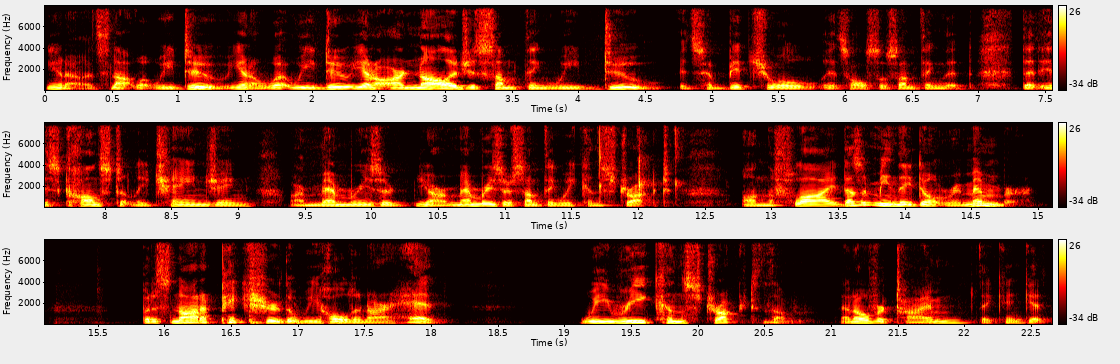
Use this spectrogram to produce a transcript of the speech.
You know, it's not what we do. You know, what we do, you know, our knowledge is something we do. It's habitual. It's also something that that is constantly changing. Our memories are, you know, our memories are something we construct on the fly. It doesn't mean they don't remember, but it's not a picture that we hold in our head. We reconstruct them, and over time they can get.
